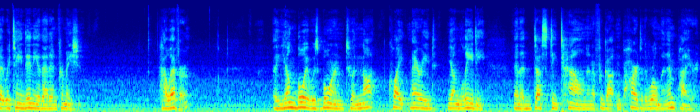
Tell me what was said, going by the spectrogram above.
that retained any of that information. However, a young boy was born to a not quite married young lady in a dusty town in a forgotten part of the Roman Empire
